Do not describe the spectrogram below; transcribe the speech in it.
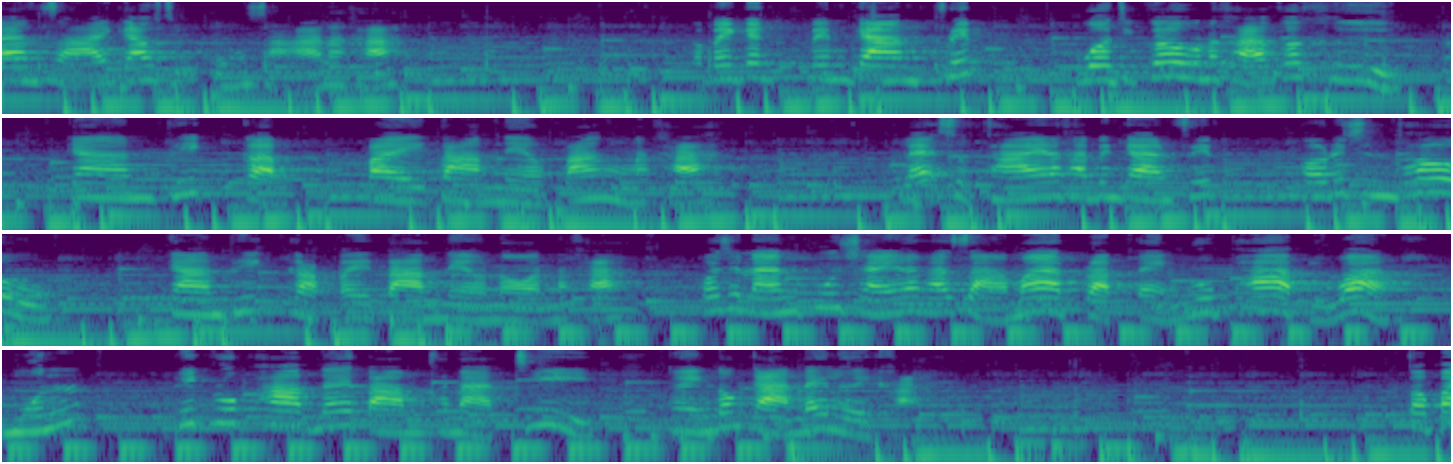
ด้านซ้าย 90 องศานะคะ ต่อไปก็เป็นการ Flip Vertical นะคะ ก็คือการพลิกกลับไปตามแนวตั้งนะคะ และสุดท้ายนะคะเป็นการ Flip Horizontal การพลิกกลับไปตามแนวนอนนะคะ เพราะฉะนั้นผู้ใช้นะคะสามารถปรับแต่งรูปภาพหรือว่าหมุนพลิกรูปภาพได้ตามขนาดที่ตัวเองต้องการได้เลยค่ะ ต่อไป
